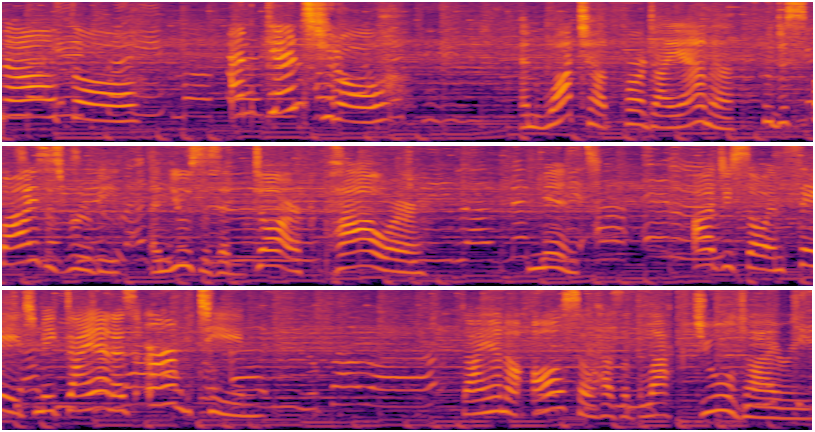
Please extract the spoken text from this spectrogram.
Naoto, and Genshiro. And watch out for Diana, who despises Ruby and uses a dark power. Mint, Ajiso, and Sage make Diana's herb team. Diana also has a black jewel diary.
